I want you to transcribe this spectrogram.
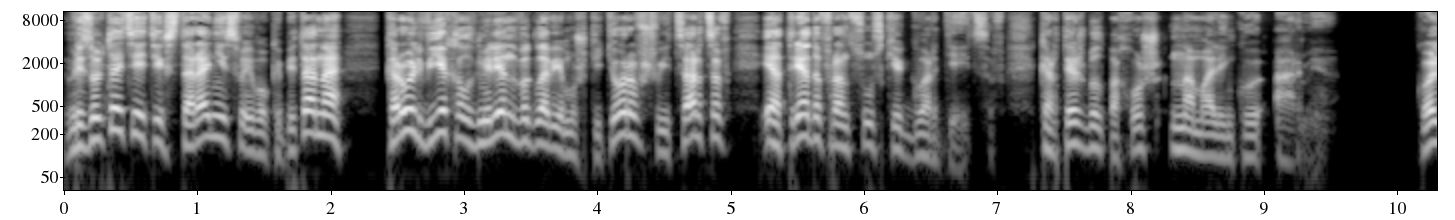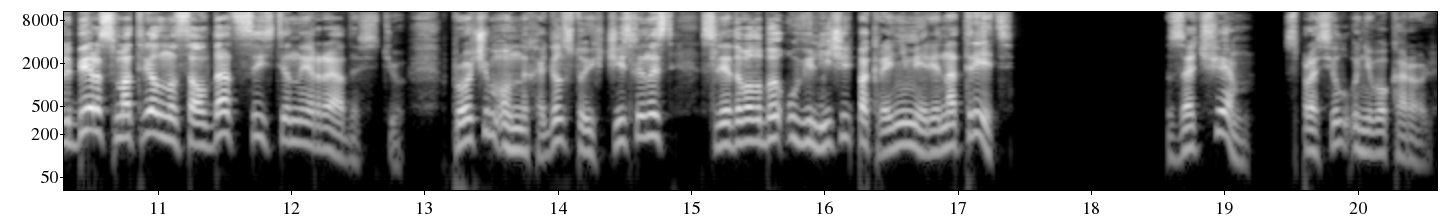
В результате этих стараний своего капитана король въехал в Милен во главе мушкетеров, швейцарцев и отряда французских гвардейцев. Кортеж был похож на маленькую армию. Кольбер смотрел на солдат с истинной радостью. Впрочем, он находил, что их численность следовало бы увеличить по крайней мере на треть. «Зачем?» — спросил у него король.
